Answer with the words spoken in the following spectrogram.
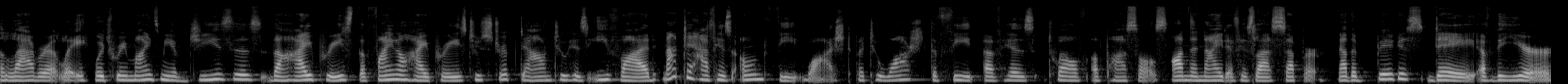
elaborately, which reminds me of Jesus, the high priest, the final high priest, who stripped down to his ephod, not to have his own feet washed, but to wash the feet of his 12 apostles on the night of his Last Supper. Now, the biggest day of the year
